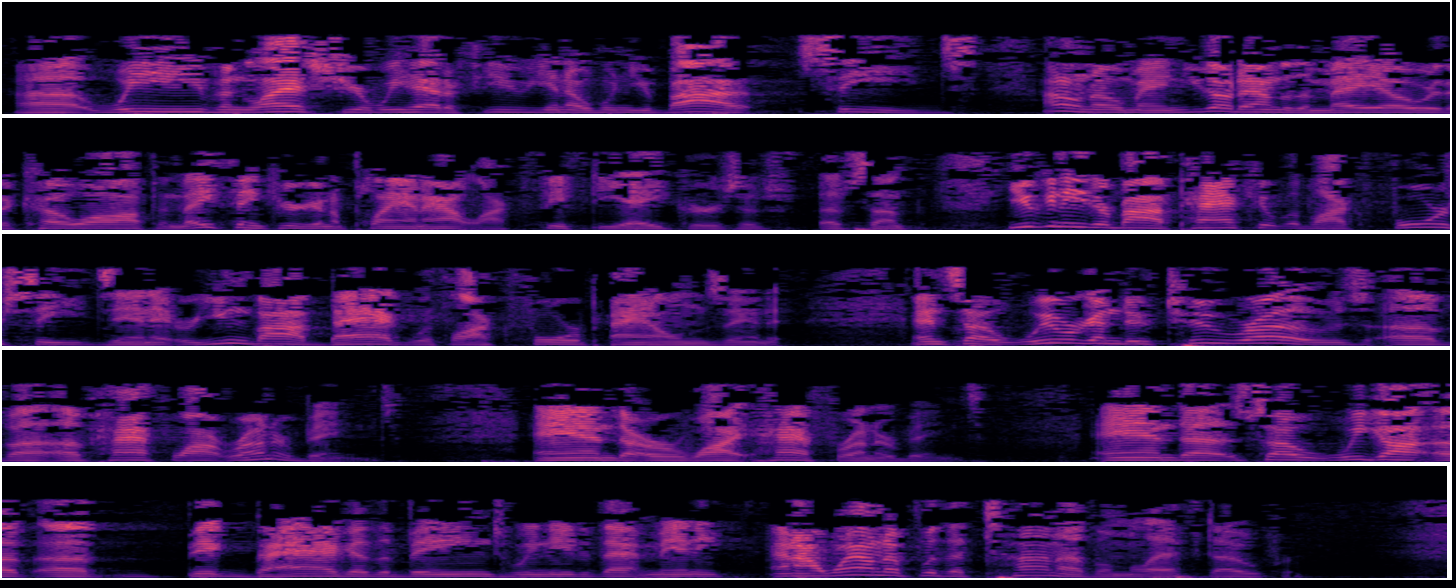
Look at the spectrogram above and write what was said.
Uh, we even last year we had a few, you know, when you buy seeds, I don't know, man, you go down to the Mayo or the co-op and they think you're going to plant out like 50 acres of, of something. You can either buy a packet with like four seeds in it or you can buy a bag with like four pounds in it. And so we were going to do two rows of, uh, of half white runner beans and, or white half runner beans. And uh, so we got a, a big bag of the beans. We needed that many, and I wound up with a ton of them left over.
